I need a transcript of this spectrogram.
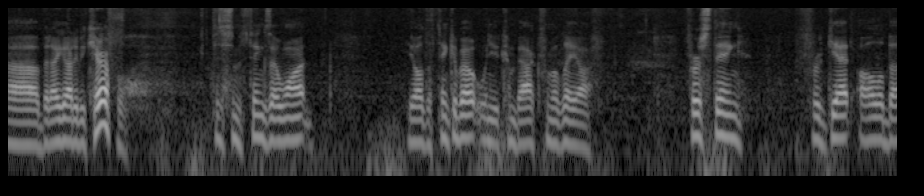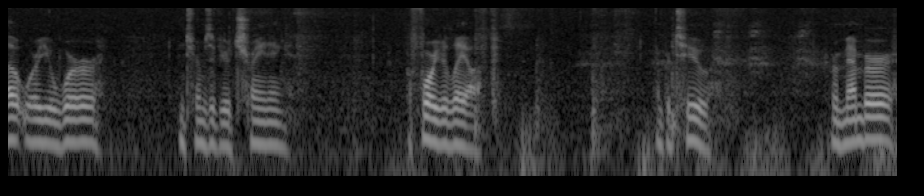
Uh, but I got to be careful. There's some things I want you all to think about when you come back from a layoff. First thing, forget all about where you were in terms of your training before your layoff. Number two, remember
